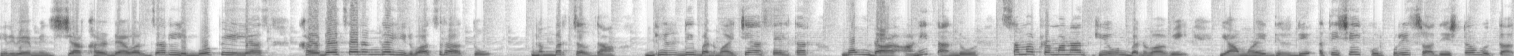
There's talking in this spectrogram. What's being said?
हिरव्या मिरच्या खरड्यावर जर लिंबू पिल्यास खरड्याचा रंग हिरवाच राहतो. नंबर चौदा धिरडी बनवायची असेल तर मूग डाळ आणि तांदूळ सम प्रमाणात घेऊन बनवावे. यामुळे धिरडी अतिशय कुरकुरीत स्वादिष्ट होतात.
